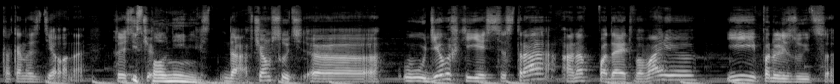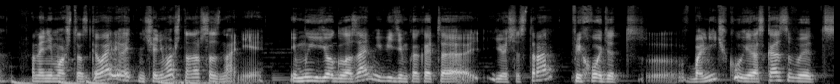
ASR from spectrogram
как она сделана. То есть... Исполнение. Да, в чем суть? Э, У девушки есть сестра, она попадает в аварию и парализуется. Она не может разговаривать, ничего не может, но она в сознании. И мы ее глазами видим, как эта ее сестра приходит э, в больничку и рассказывает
